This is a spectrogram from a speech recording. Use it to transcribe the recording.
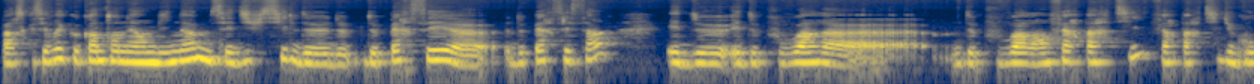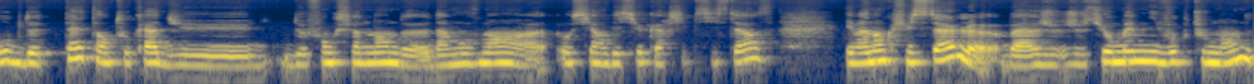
Parce que c'est vrai que quand on est en binôme, c'est difficile de, percer, de percer ça et de, pouvoir, de pouvoir en faire partie, faire partie du groupe de tête, en tout cas du, de fonctionnement d'un mouvement euh, aussi ambitieux qu'Arship Sisters. Et maintenant que je suis seule, bah, je, je, suis au même niveau que tout le monde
